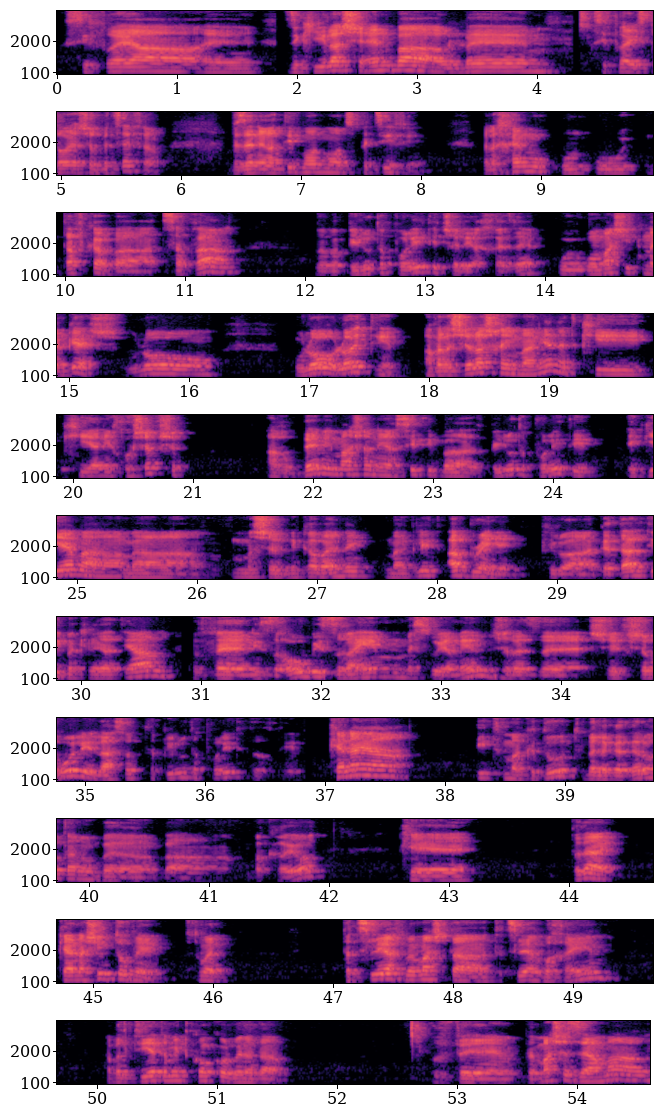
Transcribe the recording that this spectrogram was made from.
ספרי ה... זה קהילה שאין בה הרבה ספרי היסטוריה של בית ספר, וזה נרטיב מאוד מאוד ספציפי, ולכן הוא, הוא, הוא דווקא בצבא ובפעילות הפוליטית שלי אחרי זה, הוא ממש התנגש, הוא לא, הוא לא, לא התאים. אבל השאלה שלך היא מעניינת כי, כי אני חושב שהרבה ממה שאני עשיתי בפעילות הפוליטית הגיע מה, מה, מה שנקרא באנגלית upbringing, כאילו גדלתי בקריית ים ונזרעו בי זרעים מסוימים של איזה, שאפשרו לי לעשות את הפעילות הפוליטית הזאת. כן היה התמקדות בלגדל אותנו ב, ב, בקריות כ... אתה יודע, כאנשים טובים. זאת אומרת, תצליח במה שאתה תצליח בחיים, אבל תהיה תמיד קודם כל בן אדם. ו, ומה שזה אמר,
